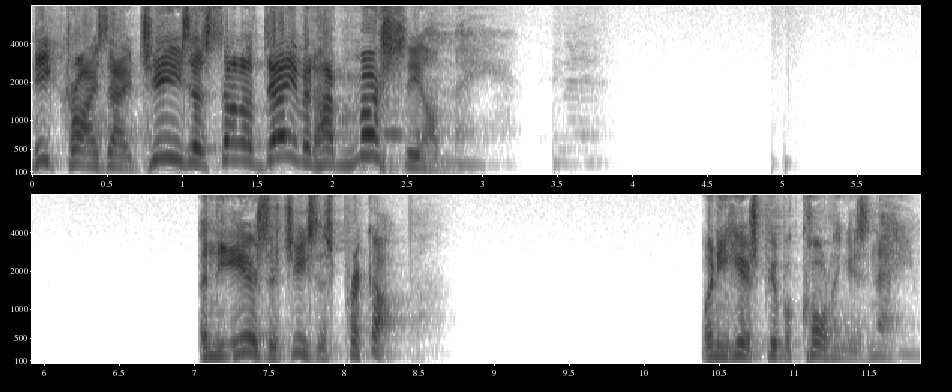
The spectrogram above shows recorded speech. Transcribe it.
he cries out, Jesus, son of David, have mercy on me. And the ears of Jesus prick up when he hears people calling his name.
